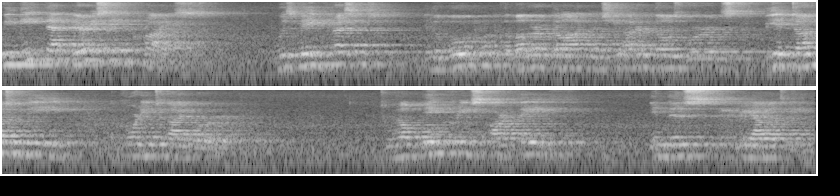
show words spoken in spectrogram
we meet that very same Christ who was made present in the womb of the Mother of God when she uttered those words, Be it done to me according to thy word To help increase our faith in this reality.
